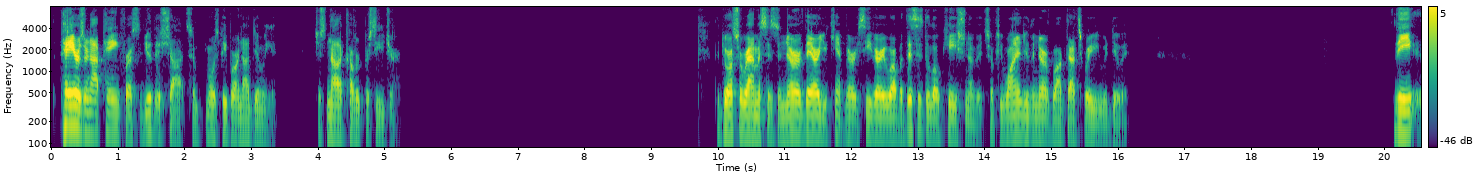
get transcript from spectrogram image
the payers are not paying for us to do this shot, so most people are not doing it. Just not a covered procedure. The dorsal ramus is the nerve there. You can't very see very well, but this is the location of it. So if you want to do the nerve block, that's where you would do it. The uh,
